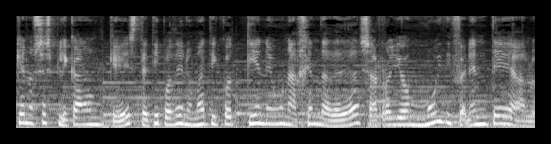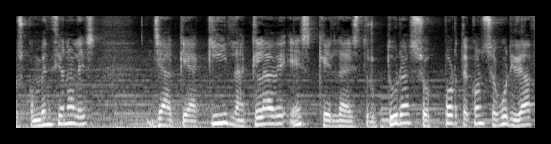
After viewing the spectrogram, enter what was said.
que nos explicaron que este tipo de neumático tiene una agenda de desarrollo muy diferente a los convencionales, ya que aquí la clave es que la estructura soporte con seguridad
